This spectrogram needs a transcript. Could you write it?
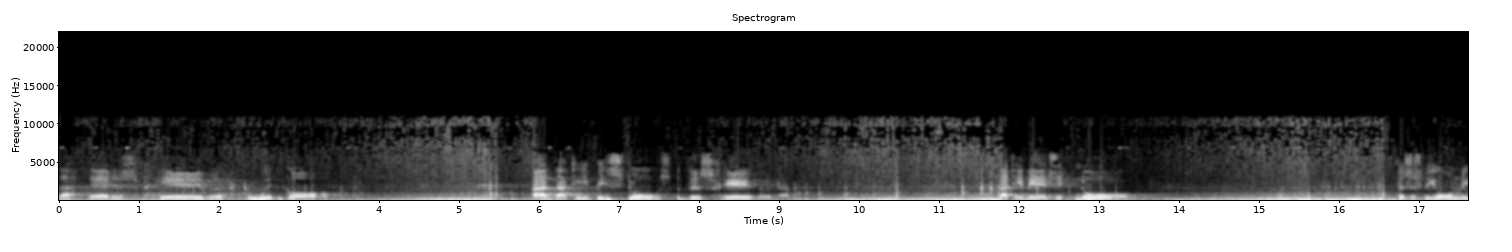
that there is favor with God and that he bestows this favor, that he makes it known. This is the only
